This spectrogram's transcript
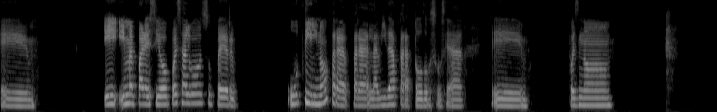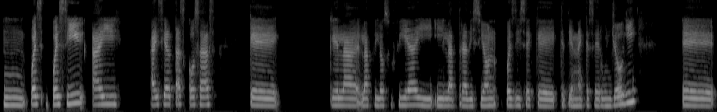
Eh, y, y me pareció pues algo súper útil, ¿no? Para, para la vida, para todos, o sea, pues no, pues, pues sí hay, hay ciertas cosas que, que la, la filosofía y, y, la tradición pues dice que, que tiene que ser un yogi, eh,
